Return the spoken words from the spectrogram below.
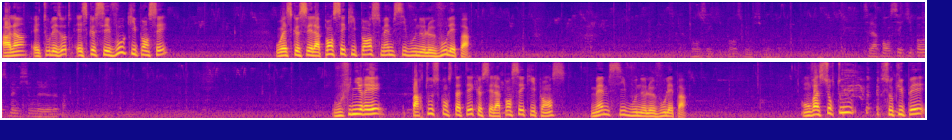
Alain et tous les autres, est-ce que c'est vous qui pensez? Ou est-ce que c'est la pensée qui pense même si vous ne le voulez pas? Pensée qui pense même si on ne le veut pas. Vous finirez par tous constater que c'est la pensée qui pense même si vous ne le voulez pas. On va surtout s'occuper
